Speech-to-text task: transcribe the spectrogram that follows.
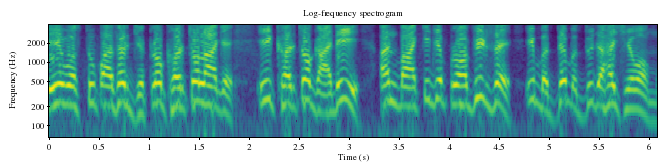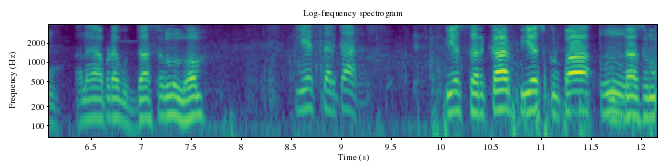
એ વસ્તુ પાછળ જેટલો ખર્ચો લાગે એ ખર્ચો ગાડી અને બાકી જે પ્રોફિટ છે એ બધે બધું જ આ સેવામાં. અને આપણે વૃદ્ધાશ્રમનું નામ? પીએસ સરકાર. પીએસ સરકાર પીએસ કૃપા વૃદ્ધાશ્રમ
